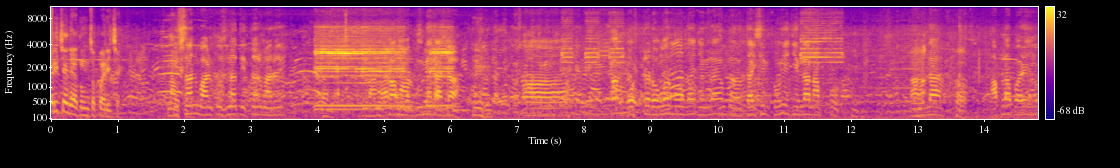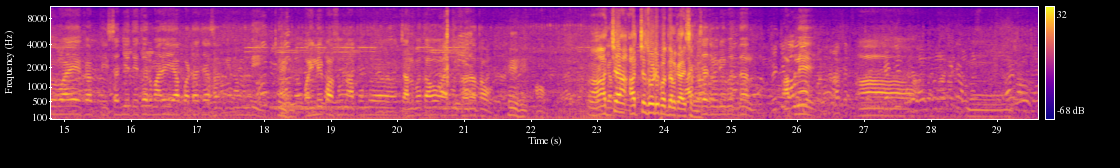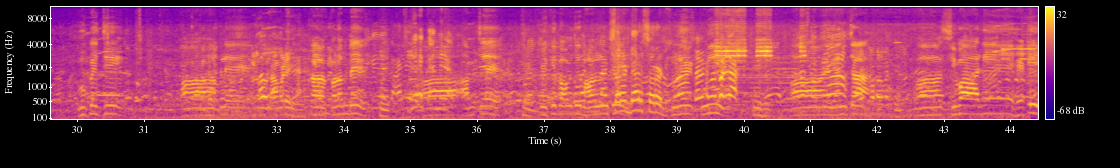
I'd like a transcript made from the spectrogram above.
परिचय द्या तुमचा परिचय. किसन बाळकृष्ण तित्तर मारे मुक्काम अर्जुनी राजा अं, पोस्ट डोंगर मोर्धा जिल्हा अं, तहसील कोळी जिल्हा नागपूर. आपला हो. आपला परिचय आहे का की संजय तितर मारे या पटाच्या संगीतामध्ये पहिलेपासून आपण अं, चालवत आहोत आणि करत आहोत. हो. आजच्या आजच्या जोडीबद्दल काय सांगा? आजच्या जोडीबद्दल आपले अं, रुपेशजी आपले क- कळंबे आमचे विकी भाऊजी भावलुटे सरड सरड सुळे कुई यांचा शिवा आणि हेटी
